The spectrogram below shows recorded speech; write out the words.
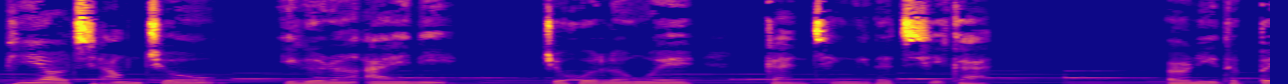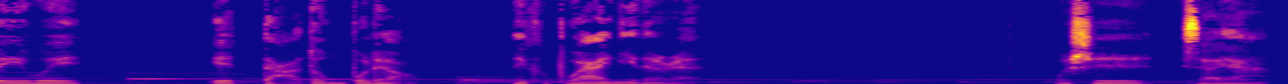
偏要强求，一个人爱你，就会沦为感情里的乞丐，而你的卑微，也打动不了那个不爱你的人。我是小丫。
